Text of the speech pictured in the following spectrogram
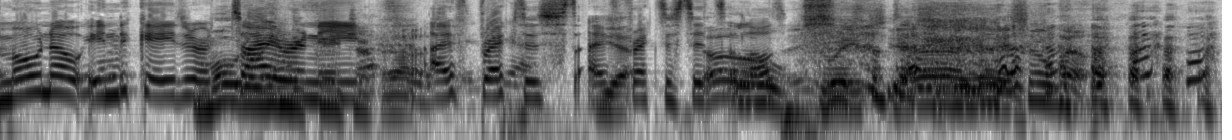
mono indicator mono tyranny. Indicator. I've practiced, I've practiced it oh, a lot. Great. yeah, so well.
